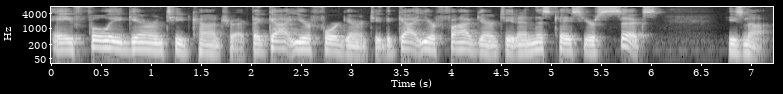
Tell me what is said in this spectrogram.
a fully guaranteed contract, that got year four guaranteed, that got year five guaranteed, and in this case, year six, he's not.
